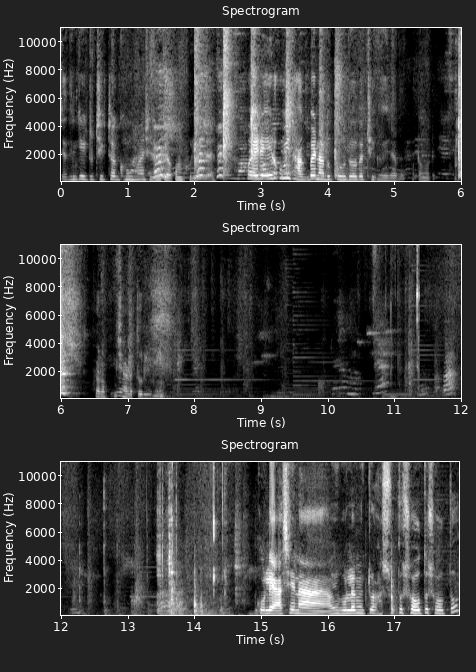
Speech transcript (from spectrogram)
যেদিনকে একটু ঠিকঠাক ঘুম হয়, সেদিনকে এরকম ফুলে যায়। এর- এরকমই থাকবে না, দুপুর হতে হতে ঠিক হয়ে যাবে, মোটামুটি। চলো বিছানাটা তুলি নি। কোলে আসে না। আমি বললাম একটু আসো তো সৌ তো সৌ তো।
